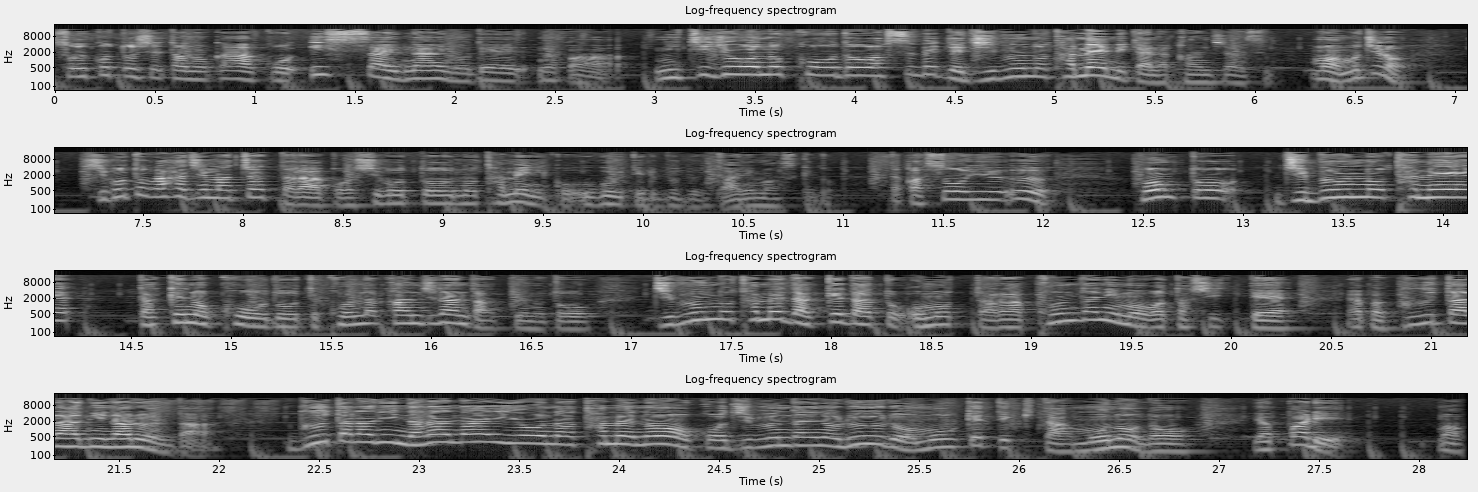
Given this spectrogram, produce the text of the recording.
そういうことをしてたのが、こう、一切ないので、なんか、日常の行動は全て自分のためみたいな感じなんですよ。まあもちろん、仕事が始まっちゃったら、こう、仕事のためにこう、動いてる部分ってありますけど、だからそういう、本当自分のためだけの行動ってこんな感じなんだっていうのと、自分のためだけだと思ったら、こんなにも私ってやっぱぐうたらになるんだ。ぐうたらにならないようなためのこう自分なりのルールを設けてきたものの、やっぱりまあ、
